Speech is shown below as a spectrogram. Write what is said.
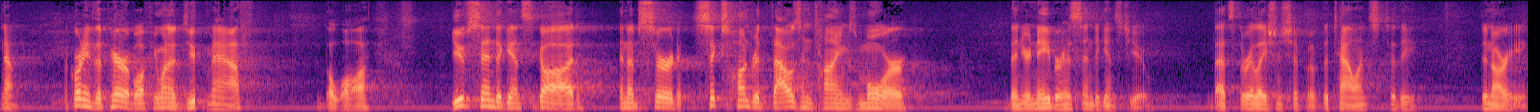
Now, according to the parable, if you want to do math, the law, you've sinned against God an absurd 600,000 times more than your neighbor has sinned against you. That's the relationship of the talents to the denarii.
